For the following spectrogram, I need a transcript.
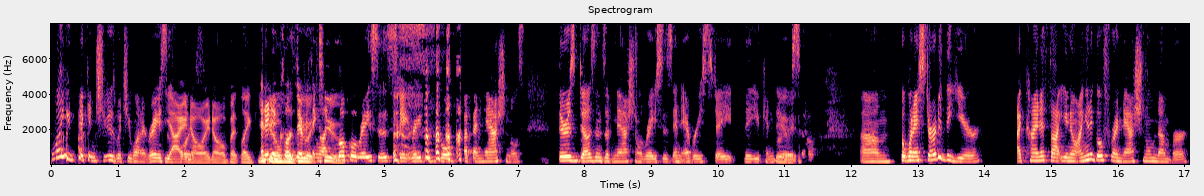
well, you pick and choose what you want to race. yeah, I know, I know, but like you and it includes everything it like local races, state races, Gold Cup, and nationals. There's dozens of national races in every state that you can do. Right. So, um, but when I started the year, I kind of thought, you know, I'm going to go for a national number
